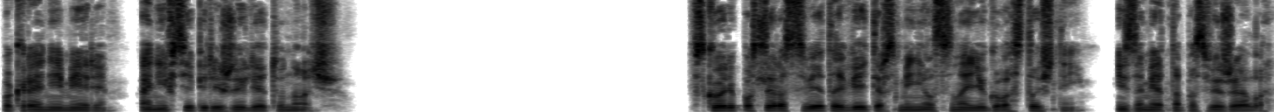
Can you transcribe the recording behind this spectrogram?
По крайней мере, они все пережили эту ночь. Вскоре после рассвета ветер сменился на юго-восточный и заметно посвежело.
